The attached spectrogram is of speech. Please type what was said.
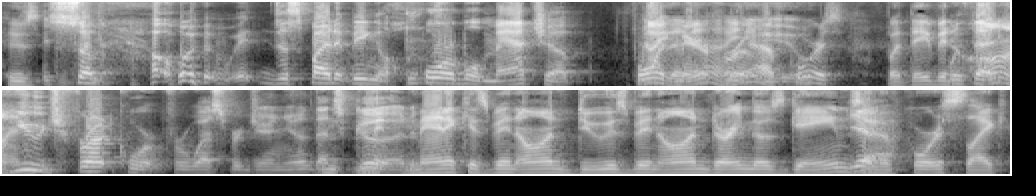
Who's Somehow, despite it being a horrible matchup, for them? Yeah, for yeah, OU, of course. But they've been With that on. huge front court for West Virginia, that's good. Ma- Manek has been on. Dew has been on during those games, and Yeah. of course, like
